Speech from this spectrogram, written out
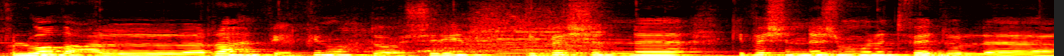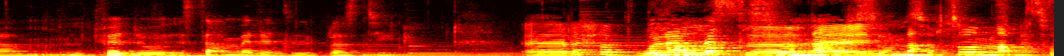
في الوضع الراهن في 2021 كيفاش كيفاش نجموا نتفادوا نتفادوا استعمالات البلاستيك؟ آه، رحلة ولا نقص نقص نقص نقص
